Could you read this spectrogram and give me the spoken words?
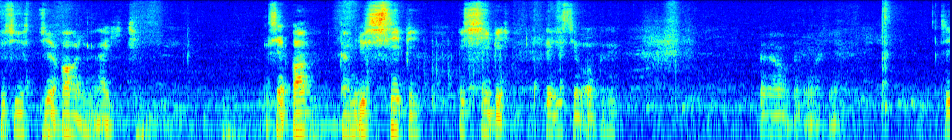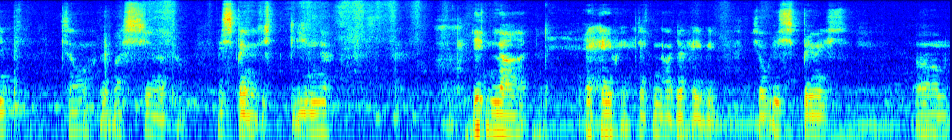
you see still on like see up then you it you see it. Then you still open it and I'll open it right here so demasiado Spanish in it's not a heavy that's not a heavy. So it's Spanish um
